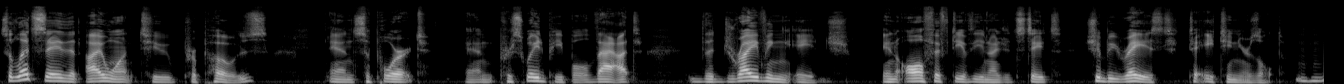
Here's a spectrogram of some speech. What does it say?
so let's say that I want to propose and support and persuade people that the driving age in all 50 of the United States should be raised to 18 years old, mm-hmm.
